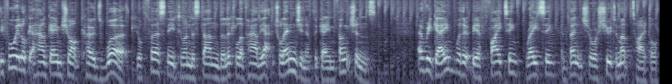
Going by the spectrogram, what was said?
Before we look at how GameShark codes work, you'll first need to understand a little of how the actual engine of the game functions. Every game, whether it be a fighting, racing, adventure or shoot 'em up title,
